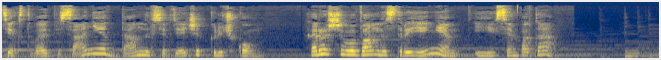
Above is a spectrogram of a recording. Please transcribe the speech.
текстовое описание данных сердечек крючком. Хорошего вам настроения и всем пока! thank you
